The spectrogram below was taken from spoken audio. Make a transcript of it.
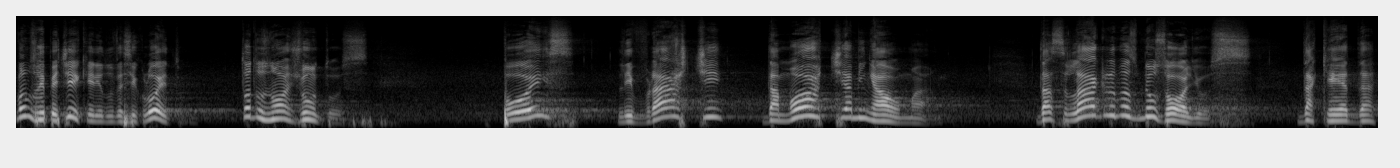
Vamos repetir, querido, o versículo 8? Todos nós juntos. Pois livraste da morte a minha alma, das lágrimas meus olhos, da queda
